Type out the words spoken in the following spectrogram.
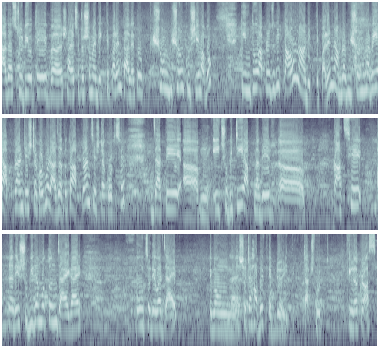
রাধা স্টুডিওতে সাড়ে ছটার সময় দেখতে পারেন, তাহলে তো ভীষণ ভীষণ খুশি হব। কিন্তু আপনারা যদি তাও না দেখতে পারেন, আমরা ভীষণভাবেই আপ্রাণ চেষ্টা করব। রাজা তো আপ্রাণ চেষ্টা করছে যাতে এই ছবিটি আপনাদের কাছে আপনাদের সুবিধা মতন জায়গায় পৌঁছে দেওয়া যায় এবং সেটা হবে ফেব্রুয়ারিতে টাচফুড ফিঙ্গার ক্রসড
